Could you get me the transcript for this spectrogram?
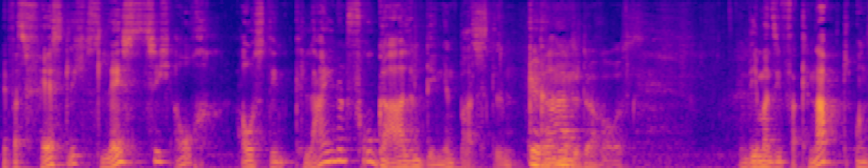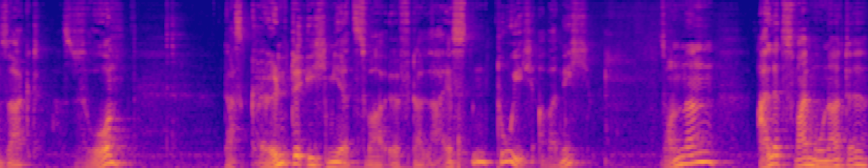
etwas Festliches lässt sich auch aus den kleinen frugalen Dingen basteln. Gerade daraus. indem man sie verknappt und sagt, so, das könnte ich mir zwar öfter leisten, tue ich aber nicht, sondern alle zwei Monate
